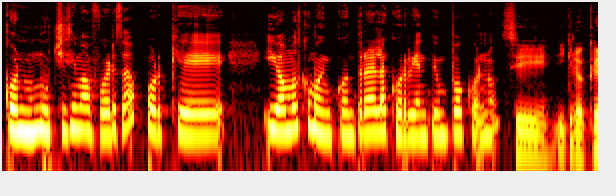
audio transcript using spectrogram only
con muchísima fuerza porque íbamos como en contra de la corriente un poco, ¿no? Sí, y creo que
